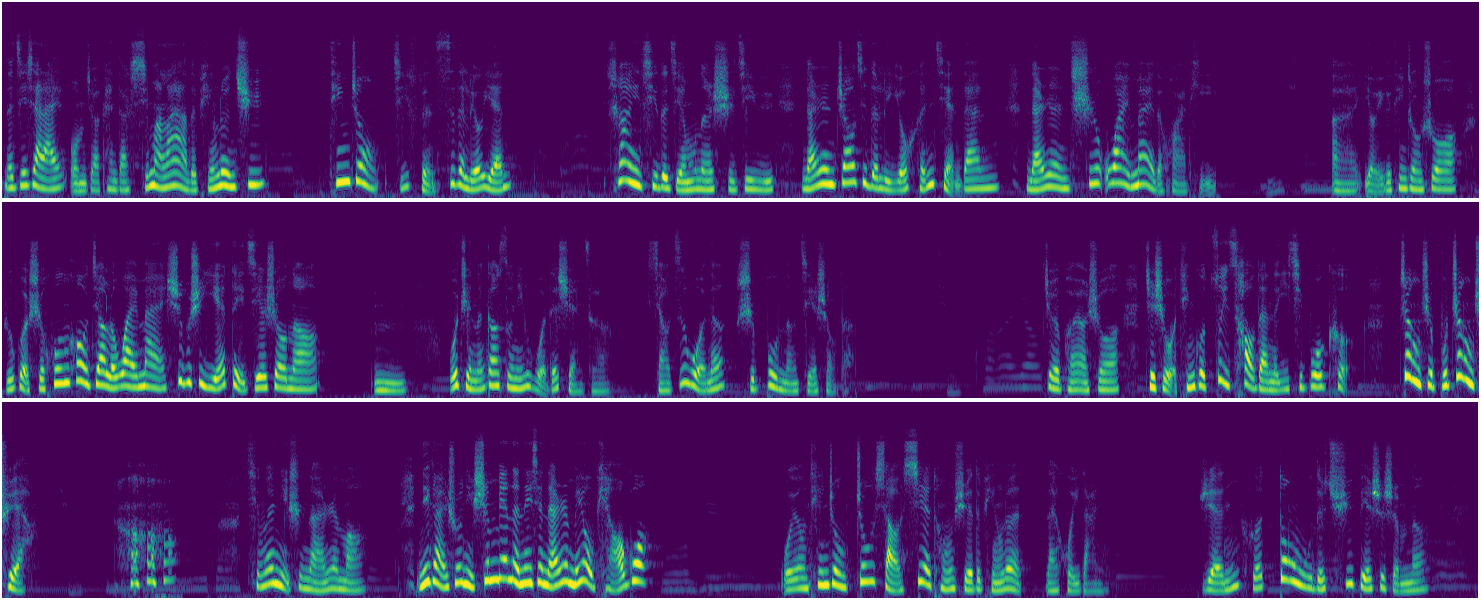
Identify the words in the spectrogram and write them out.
那接下来我们就要看到喜马拉雅的评论区。听众及粉丝的留言。上一期的节目呢，是基于男人着急的理由很简单，男人吃外卖的话题。呃，有一个听众说，如果是婚后叫了外卖，是不是也得接受呢？嗯，我只能告诉你我的选择，小资我呢是不能接受的。这位朋友说，这是我听过最操蛋的一期播客，政治不正确啊！哈哈哈。请问你是男人吗？你敢说你身边的那些男人没有嫖过？我用听众周小谢同学的评论来回答你：人和动物的区别是什么呢？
